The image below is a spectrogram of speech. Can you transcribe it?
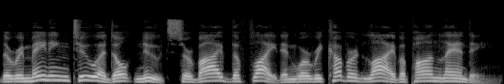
The remaining two adult newts survived the flight and were recovered live upon landing.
